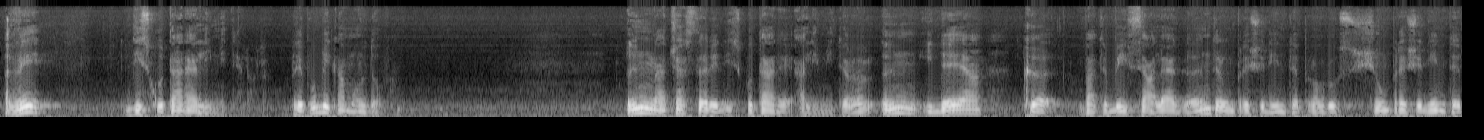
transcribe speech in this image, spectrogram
Rediscutarea limitelor. Republica Moldova în această rediscutare a limitelor, în ideea că va trebui să aleagă între un președinte pro-rus și un președinte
